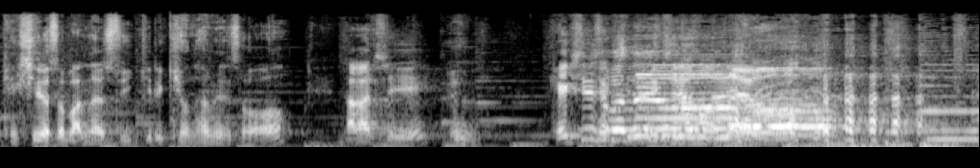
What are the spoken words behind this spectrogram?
객실에서 만날 수 있기를 기원하면서 다 같이 객실에서 만나요. 객실에서 만나요.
